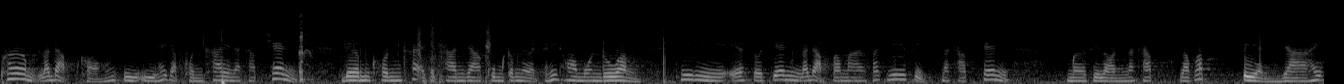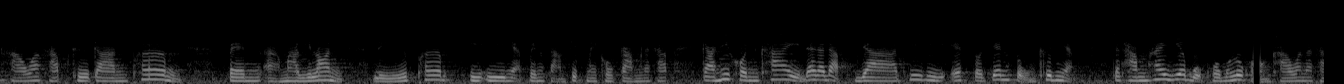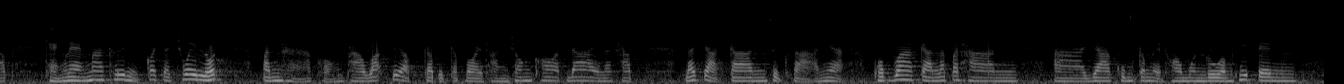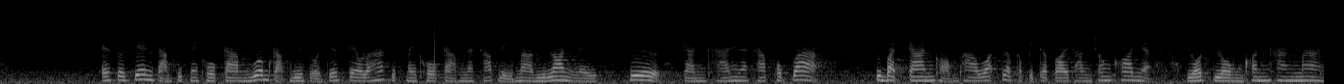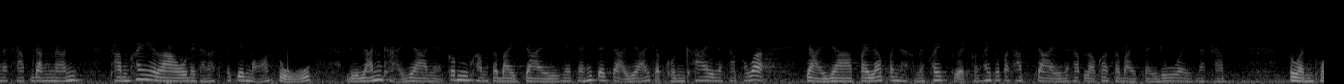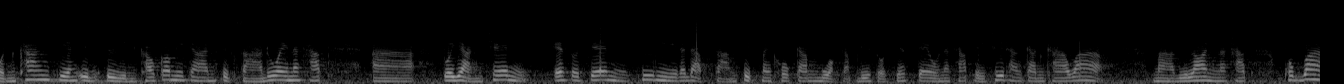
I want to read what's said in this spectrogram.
เพิ่มระดับของ EE ให้กับคนไข้นะครับ เช่น เดิมคนไข้อาจจะทานยาคุมกำเนิดชนิดฮอร์โมนรวม ที่มีเอสโตรเจนระดับประมาณสัก 20 นะครับ เช่นเมอร์ซิลอนนะครับ เราก็เปลี่ยนยาให้เขาอะครับ คือการเพิ่มเป็นมาวิลอนหรือเพิ่ม EE เนี่ยเป็น 30 ไมโครกรัมนะครับ การที่คนไข้ได้ระดับยาที่มีเอสโตรเจนสูงขึ้นเนี่ยจะทำให้เยื่อบุโพรงมดลูกของเขาอะนะครับ แข็งแรงมากขึ้นก็จะช่วยลดปัญหาของภาวะเลือดกระปิดกระปอยทางช่องคลอดได้นะครับ และจากการศึกษาเนี่ยพบว่าการรับประทานายาคุมกำเนิดฮอร์โมนรวมที่เป็นเอสโตรเจน 30 ไมโครกรัม ร่วมกับดีโซเจสเตล150 ไมโครกรัมนะครับหรือมาวิลอนในชื่อการค้าเนี่ยนะครับ พบว่า อุบัติการของภาวะเลือดกระปิดกระปลอยทางช่องคลอดเนี่ยลดลงค่อนข้างมากนะครับ ดังนั้นทำให้เราในฐานะที่เป็นหมอสู หรือร้านขายยาเนี่ยก็มีความสบายใจในการที่จะจ่ายยาให้กับคนไข้นะครับ เพราะว่าจ่ายยาไปแล้วปัญหาไม่ค่อยเกิดคนไข้ก็ประทับใจนะครับ เราก็สบายใจด้วยนะครับ ส่วนผลข้างเคียงอื่น ๆเขาก็มีการศึกษาด้วยนะครับตัวอย่างเช่นเอสโตรเจนที่มีระดับ 30 ไมโครกรัมบวกกับดีโซเจสเตลนะครับหรือชื่อทางการค้าว่า มาวิลอนนะครับ พบว่า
